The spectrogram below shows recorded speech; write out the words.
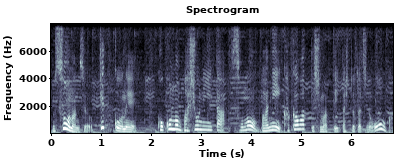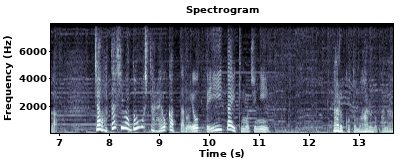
な。そうなんですよ。結構ねここの場所にいたその場に関わってしまっていた人たちの多くがじゃあ私はどうしたらよかったのよって言いたい気持ちになることもあるのかなみたい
